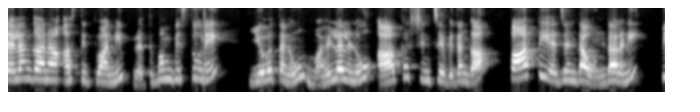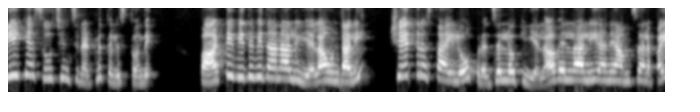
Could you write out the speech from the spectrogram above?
తెలంగాణ అస్తిత్వాన్ని ప్రతిబింబిస్తూనే యువతను మహిళలను ఆకర్షించే విధంగా పార్టీ ఎజెండా ఉండాలని పీకే సూచించినట్లు తెలుస్తోంది. పార్టీ విధి విధానాలు ఎలా ఉండాలి? క్షేత్రస్థాయిలో ప్రజల్లోకి ఎలా వెళ్ళాలి అనే అంశాలపై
